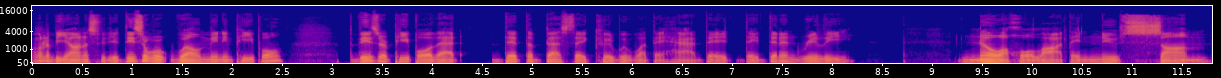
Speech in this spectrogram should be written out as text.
I'm going to be honest with you. These are well meaning people, but these are people that did the best they could with what they had. They they didn't really know a whole lot. They knew some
